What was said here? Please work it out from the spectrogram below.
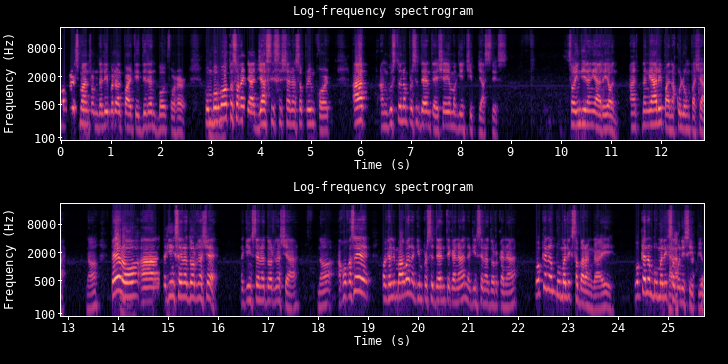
congressman from the Liberal Party didn't vote for her. Kung Hmm. bumoto sa kanya, justice siya ng Supreme Court at ang gusto ng presidente, siya yung maging Chief Justice. So hindi nangyari yon. At nangyari pa, nakulong pa siya. No? Pero ah, naging senador na siya. eh. Naging senador na siya. No? Ako kasi, pag halimbawa naging presidente ka na, naging senador ka na, huwag ka nang bumalik sa barangay. Huwag ka nang bumalik sa munisipyo.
